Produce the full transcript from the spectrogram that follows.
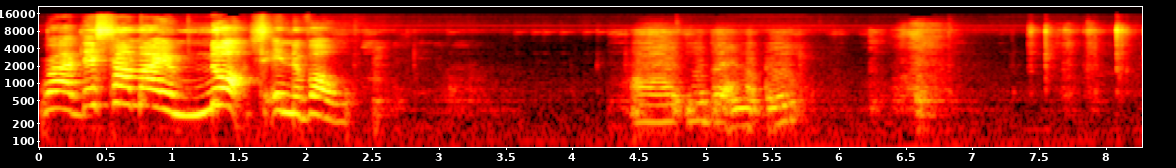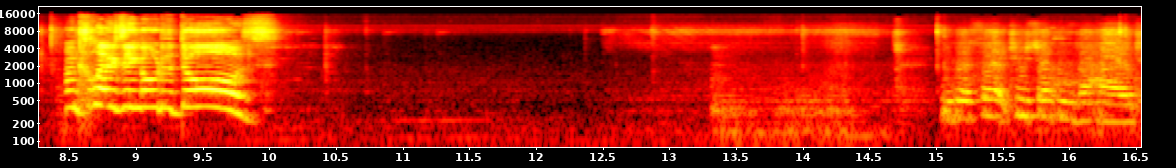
Right, this time I am not in the vault. Uh, you better not be. I'm closing all the doors. You've got 32 seconds ahead.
